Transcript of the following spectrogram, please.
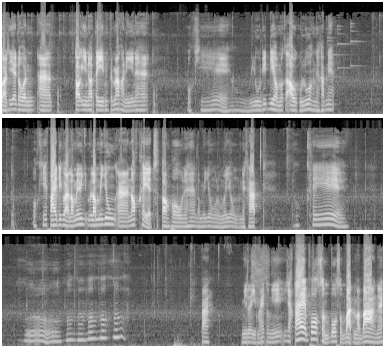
ก่อนที่จะโดนอ่าต่ออีนอตีนไปมากกว่านี้นะฮะโอเคโอ้รูนิดเดียวมันก็เอากูล่วงนะครับเนี่ยโอเคไปดีกว่าเราไม่เราไม่ยุ่งอ่านอกเขตสตองโฮนะฮะเราไม่ยุ่งเราไม่ยุ่งนะครับโอเคโอ้ ไปมีอะไรอีกไหมตรงนี้ อยากได้พวกสมบูรณ์สมบัติมาบ้างนะ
